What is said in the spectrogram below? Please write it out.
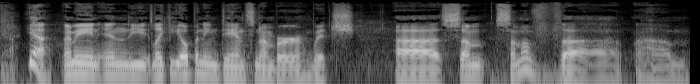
Yeah. Yeah, I mean, in the like the opening dance number, which uh, some some of the um,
